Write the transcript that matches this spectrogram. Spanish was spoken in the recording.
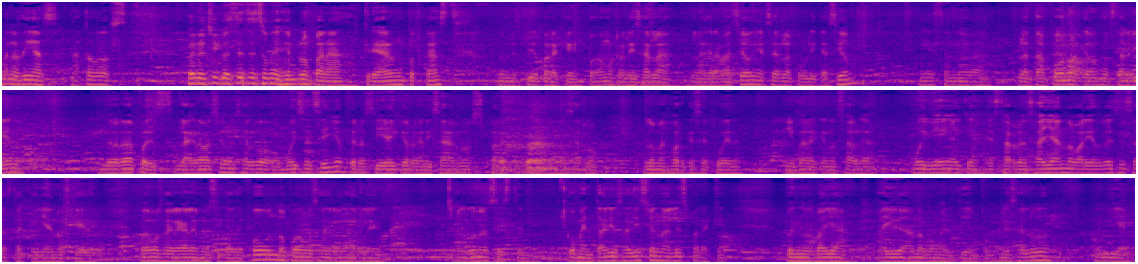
Buenos días a todos. Bueno chicos, este es un ejemplo para crear un podcast. Pues les pido para que podamos realizar la, la grabación y hacer la publicación en esta nueva plataforma que vamos a estar viendo. De verdad, pues la grabación es algo muy sencillo, pero sí hay que organizarnos para que podamos hacerlo lo mejor que se pueda y para que nos salga muy bien. Hay que estarlo ensayando varias veces hasta que ya nos quede. Podemos agregarle música de fondo, podemos agregarle algunos este, comentarios adicionales para que pues nos vaya ayudando con el tiempo. Les saludo. Buen día.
